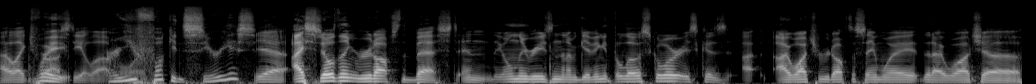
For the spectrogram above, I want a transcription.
I liked Wait, Frosty a lot. Are more. you fucking serious? Yeah, I still think Rudolph's the best, and the only reason that I'm giving it the low score is because I, I watch Rudolph the same way that I watch uh,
